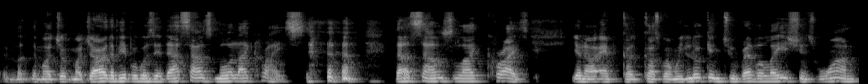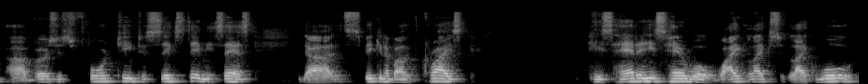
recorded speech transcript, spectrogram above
the majority of the people will say, that sounds more like Christ. that sounds like Christ. You know, and because when we look into Revelations 1, uh, verses 14 to 16, he says, uh, speaking about Christ, his head and his hair were white like, like wool,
